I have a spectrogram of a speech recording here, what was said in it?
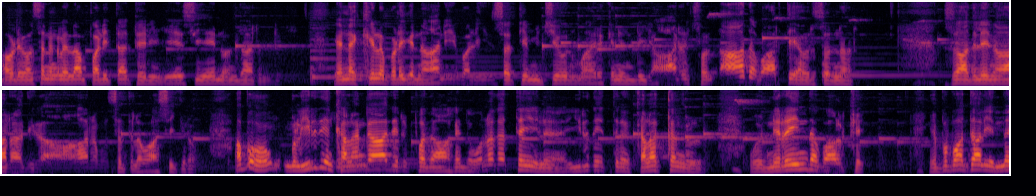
அவருடைய வசனங்கள் எல்லாம் படித்தா தெரியும். இயேசு ஏன் வந்தார் என்று. என்னை கீழே படிக்க நானே வழியும் சத்தியம் நிச்சயமா இருக்கேன் என்று யாரும் சொல்லாத வார்த்தை அவர் சொன்னார். ஸோ அதிலே ஆறாதிக ஆறாம் வசத்தில் வாசிக்கிறோம். அப்போது உங்கள் இருதயம் கலங்காதிருப்பதாக இந்த உலகத்தில் இருதயத்தில் கலக்கங்கள் ஒரு நிறைந்த வாழ்க்கை. எப்போ பார்த்தாலும் எந்த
